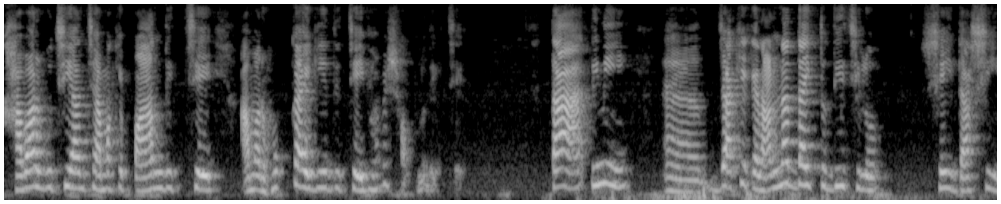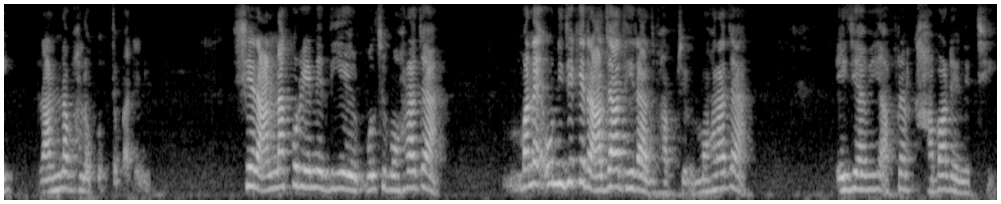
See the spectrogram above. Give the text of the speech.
খাবার গুছিয়ে আনছে, আমাকে পান দিচ্ছে, আমার হুক্কা এগিয়ে দিচ্ছে, এইভাবে স্বপ্ন দেখছে। তা তিনি যাকে রান্নার দায়িত্ব দিয়েছিল, সেই দাসী রান্না ভালো করতে পারেনি। সে রান্না করে এনে দিয়ে বলছে, মহারাজা মানে ও নিজেকে রাজা ধীরাজ ভাবছে। মহারাজা এই যে আমি আপনার খাবার এনেছি,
